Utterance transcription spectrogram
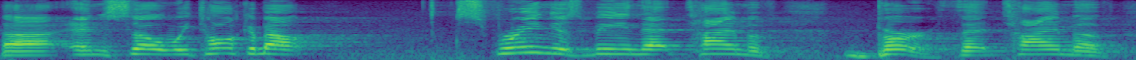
Uh, and so we talk about Spring as being that time of birth, that time of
